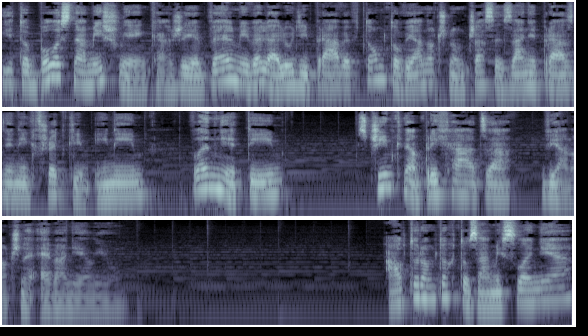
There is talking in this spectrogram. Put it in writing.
Je to bolestná myšlienka, že je veľmi veľa ľudí práve v tomto vianočnom čase zanepráznených všetkým iným, len nie tým, s čím k nám prichádza Vianočné evanielium. Autorom tohto zamyslenia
